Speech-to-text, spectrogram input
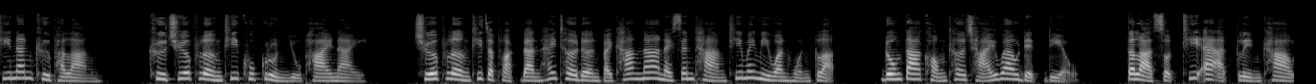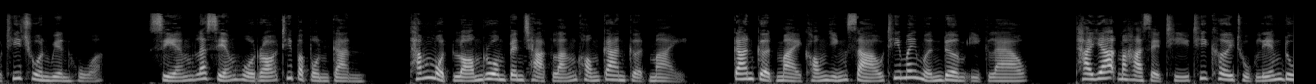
ที่นั่นคือพลัง คือเชื้อเพลิงที่คุกรุ่นอยู่ภายใน เชื้อเพลิงที่จะผลักดันให้เธอเดินไปข้างหน้าในเส้นทางที่ไม่มีวันหวนกลับ ดวงตาของเธอฉายแววเด็ดเดี่ยว ตลาดสดที่แออัดกลิ่นข่าวที่ชวนเวียนหัว เสียงและเสียงหัวเราะที่ปะปนกัน ทั้งหมดหลอมรวมเป็นฉากหลังของการเกิดใหม่ การเกิดใหม่ของหญิงสาวที่ไม่เหมือนเดิมอีกแล้วทายาทมหาเศรษฐีที่เคยถูกเลี้ยงดู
